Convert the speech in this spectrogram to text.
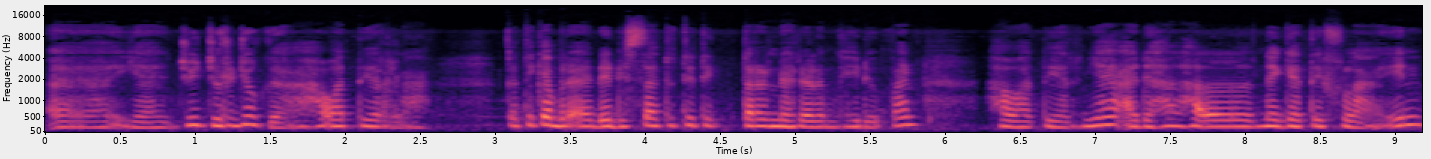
uh, ya jujur juga khawatir lah ketika berada di satu titik terendah dalam kehidupan khawatirnya ada hal-hal negatif lain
